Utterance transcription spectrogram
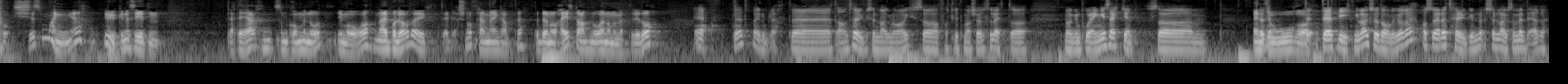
for ikke så mange ukene siden. Dette her som kommer nå i morgen, nei på lørdag, det blir ikke noe 5-1-kamp til. Det blir noe helt annet nå enn når vi møtte de da. Ja, det tror jeg det blir. Det er et annet Haugesund-lag nå òg som har fått litt mer selvtillit og noen poeng i sekken. Så um, En det, dor og, det, det er et Vikinglag som er dårligere, og så er det et Haugesund-lag som er bedre.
